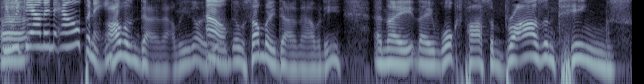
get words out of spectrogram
You Uh, were down in Albany. I wasn't down in Albany. No, Oh. there was somebody down in Albany, and they, they walked past a bras and tings.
